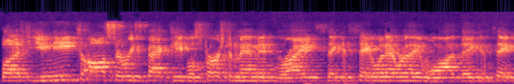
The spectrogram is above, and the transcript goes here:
but you need to also respect people's First Amendment rights. They can say whatever they want. They can say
